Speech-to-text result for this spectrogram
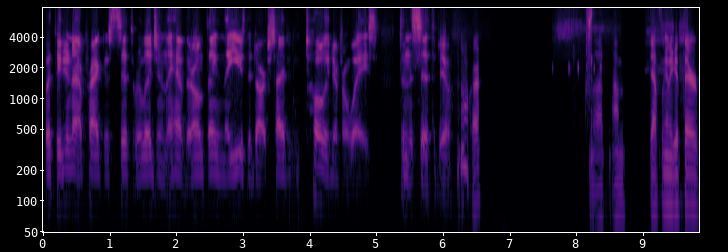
but they do not practice Sith religion. They have their own thing and they use the dark side in totally different ways than the Sith do. Okay. Uh, I'm definitely gonna get there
